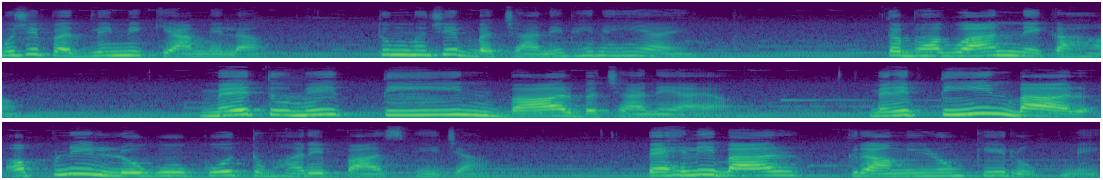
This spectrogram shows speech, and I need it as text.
मुझे बदले में क्या मिला? तुम मुझे बचाने भी नहीं आए। तब भगवान ने कहा, मैं तुम्हें तीन बार बचाने आया। मैंने तीन बार अपने लोगों को तुम्हारे पास भेजा। पहली बार ग्रामीणों के रूप में,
